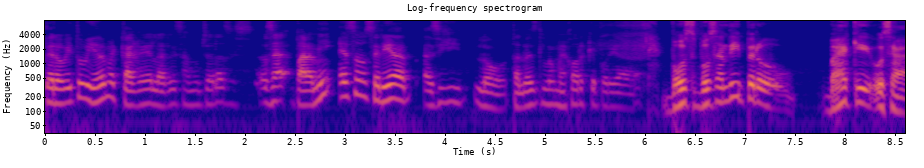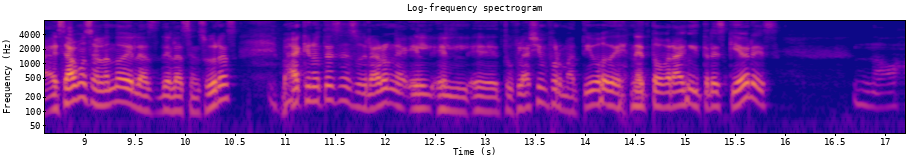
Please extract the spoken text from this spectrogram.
pero vi tu video y me cagué de la risa, muchas gracias. O sea, para mí eso sería así, lo, tal vez lo mejor que podría Vos, vos, Andy, pero. Vaya que, o sea, estábamos hablando de las, de las censuras. Vaya que no te censuraron el, el, eh, tu flash informativo de Neto Brand y tres quiebres. No.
